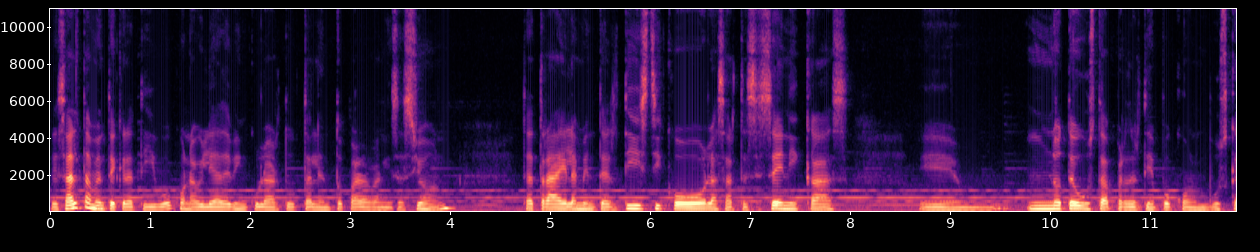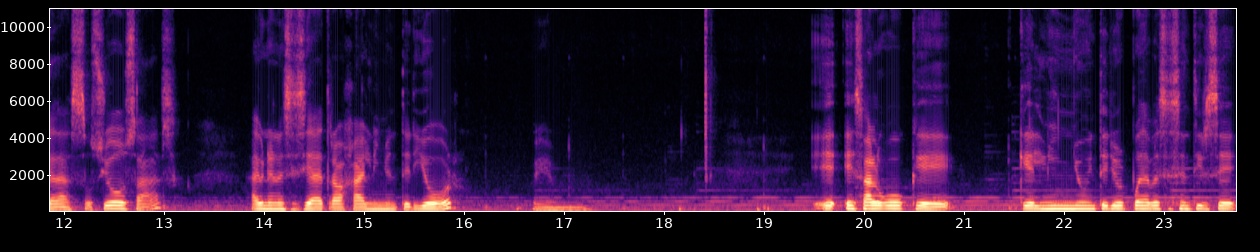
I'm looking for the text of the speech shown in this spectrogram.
Es altamente creativo, con habilidad de vincular tu talento para organización. Te atrae el ambiente artístico, las artes escénicas. Em, no te gusta perder tiempo con búsquedas ociosas. Hay una necesidad de trabajar el niño interior. Em, e, es algo que, el niño interior puede a veces sentirse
